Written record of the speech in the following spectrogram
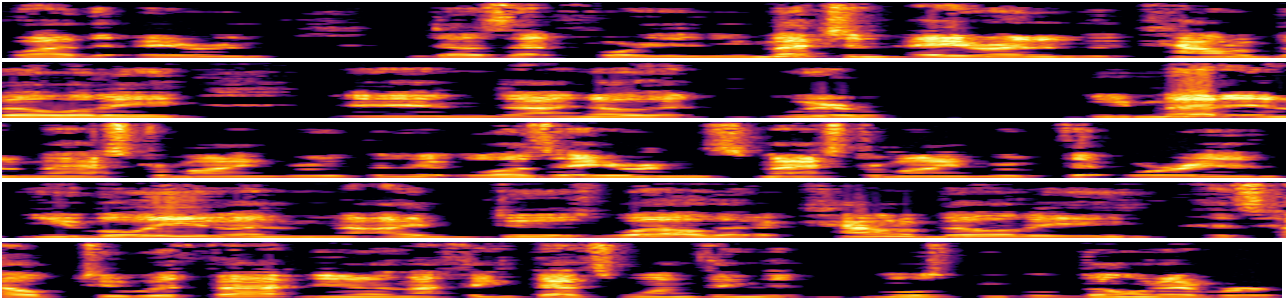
glad that Aaron does that for you. And you mentioned Aaron and accountability and I know that we're we met in a mastermind group and it was Aaron's mastermind group that we're in. You believe, and I do as well, that accountability has helped you with that. You know, and I think that's one thing that most people don't ever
